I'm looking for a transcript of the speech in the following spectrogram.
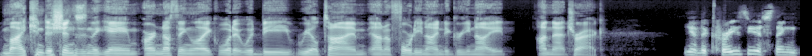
my conditions in the game are nothing like what it would be real time on a 49 degree night on that track. Yeah, the craziest thing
